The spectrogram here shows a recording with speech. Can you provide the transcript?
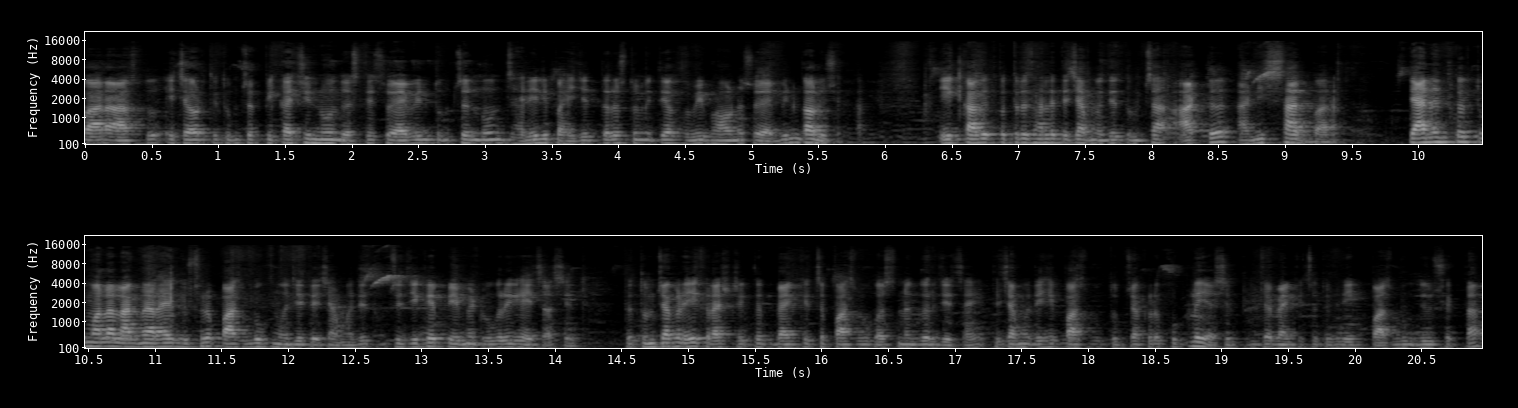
बारा असतो याच्यावरती तुमचं पिकाची नोंद असते सोयाबीन तुमचं नोंद झालेली पाहिजे तरच तुम्ही त्या हमी भावानं सोयाबीन घालू शकता. एक कागदपत्र झालं त्याच्यामध्ये तुमचा आठ आणि सात बारा. त्यानंतर तुम्हाला लागणार आहे दुसरं पासबुक म्हणजे त्याच्यामध्ये तुमचं जे काही पेमेंट वगैरे घ्यायचं असेल तर तुमच्याकडे एक राष्ट्रीयकृत बँकेचं पासबुक असणं गरजेचं आहे. त्याच्यामध्ये हे पासबुक तुमच्याकडे कुठलंही असेल तुमच्या बँकेचं तुम्ही एक पासबुक देऊ शकता.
